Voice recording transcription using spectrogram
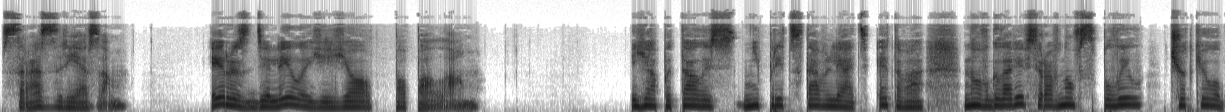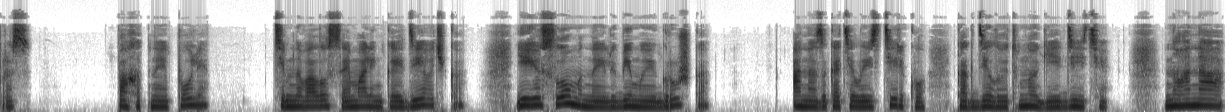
с разрезом и разделила ее пополам. Я пыталась не представлять этого, но в голове все равно всплыл четкий образ. Пахотное поле, темноволосая маленькая девочка, ее сломанная любимая игрушка. Она закатила истерику, как делают многие дети, но она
